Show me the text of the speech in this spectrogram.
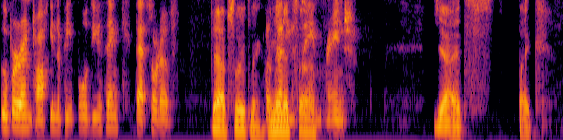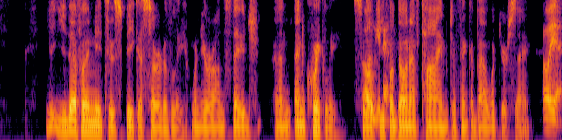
Uber and talking to people, do you think that sort of Yeah, absolutely. I mean, in the it's uh, same range? yeah, it's like you, definitely need to speak assertively when you're on stage and and quickly so Oh, that yeah. people don't have time to think about what you're saying. Oh yeah.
